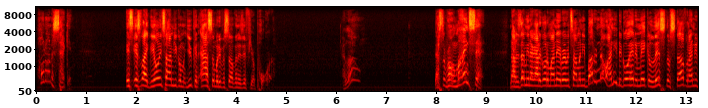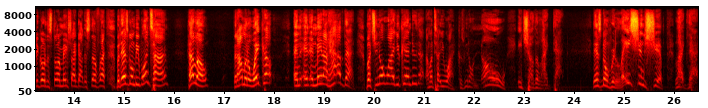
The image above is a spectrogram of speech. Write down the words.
Hold on a second. It's, it's like the only time you can you can ask somebody for something is if you're poor. Hello. That's the wrong mindset. Now, does that mean I got to go to my neighbor every time I need butter? No, I need to go ahead and make a list of stuff, and I need to go to the store and make sure I got the stuff right. But there's going to be one time, hello, that I'm going to wake up and, and, and may not have that. But you know why you can't do that? I'm going to tell you why. Because we don't know each other like that. There's no relationship like that.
